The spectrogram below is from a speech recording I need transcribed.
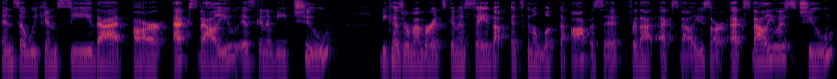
And so we can see that our x value is going to be 2 because remember it's going to say that it's going to look the opposite for that x value. So our x value is 2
